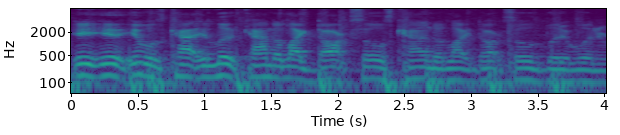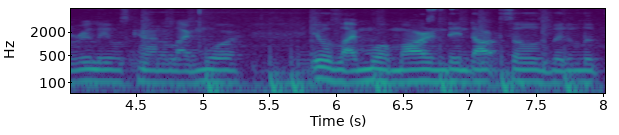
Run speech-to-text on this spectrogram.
It, it, it was kind. It looked kind of like Dark Souls, kind of like Dark Souls, but it wasn't really. It was kind of like more. It was like more modern than Dark Souls, but it looked.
